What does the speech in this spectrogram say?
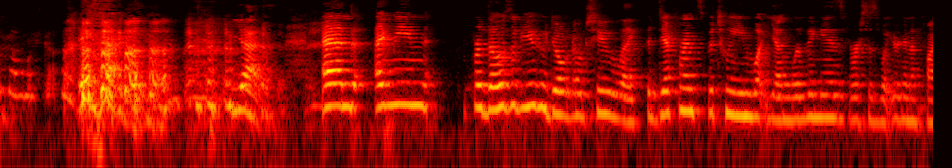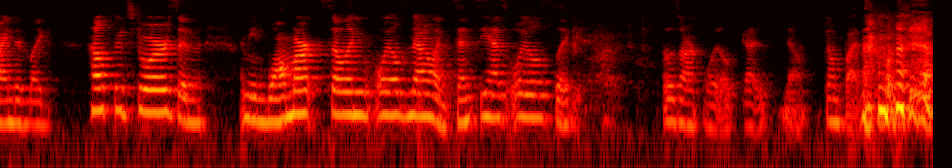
it's almost gone. Exactly. yes. And I mean, for those of you who don't know too, like the difference between what Young Living is versus what you're gonna find in like health food stores and I mean Walmart's selling oils now and Scentsy has oils, like those aren't oils, guys. No, don't buy them. Yeah.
